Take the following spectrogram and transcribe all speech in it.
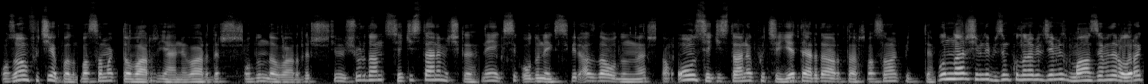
O zaman fıçı yapalım. Basamak da var yani vardır. Odun da vardır. Şimdi şuradan 8 tane mi çıktı? Ne eksik? Odun eksik. Biraz daha odun ver. Tamam, 18 tane fıçı. Yeter de artar. Basamak bitti. Bunlar şimdi bizim kullanabileceğimiz malzemeler olarak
